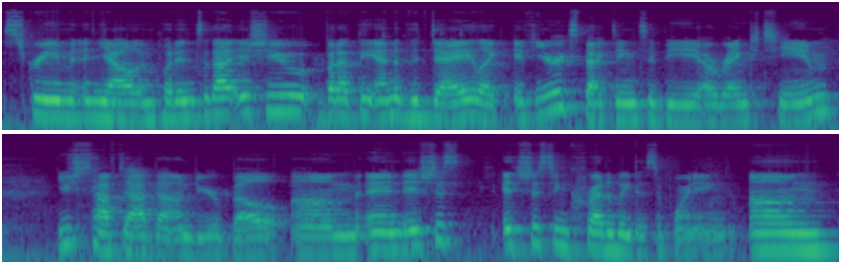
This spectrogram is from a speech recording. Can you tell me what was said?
scream and yell and put into that issue, but at the end of the day, like if you're expecting to be a ranked team, you just have to have that under your belt. Um, and it's just it's just incredibly disappointing. Um,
